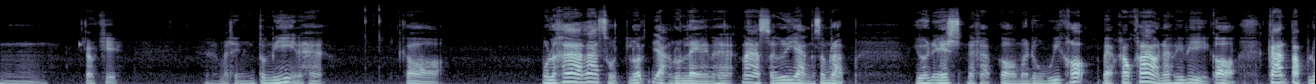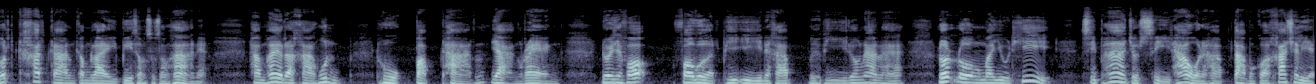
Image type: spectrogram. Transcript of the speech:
อืม โอเค มาถึงตรงนี้นะฮะ ก็มูลค่าล่าสุดลดอย่างรุนแรงนะฮะ น่าซื้ออย่างสำหรับ UNH นะครับ ก็มาดูวิเคราะห์แบบคร่าวๆนะพี่ๆ ก็การปรับลดคาดการกำไรปี 2025 เนี่ยทำให้ราคาหุ้นถูกปรับฐานอย่างแรง โดยเฉพาะ forward PE นะครับ หรือ PE ล่วงหน้านะฮะ ลดลงมาอยู่ที่ 15.4 เท่านะครับ ต่ำกว่าค่าเฉลี่ย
